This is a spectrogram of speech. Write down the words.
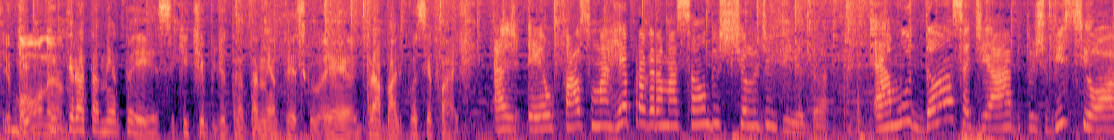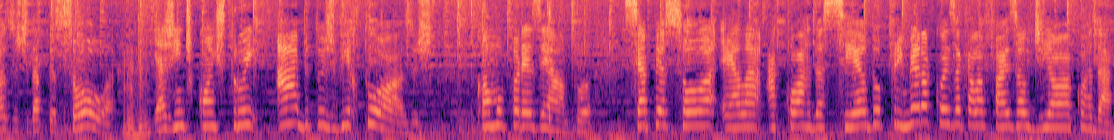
Que bom, que, né? Que tratamento é esse? Que tipo de tratamento é esse, é, trabalho que você faz? Eu faço uma reprogramação do estilo de vida. É a mudança de hábitos viciosos da pessoa uhum. e a gente constrói hábitos virtuosos. Como, por exemplo, se a pessoa ela acorda cedo, a primeira coisa que ela faz ao dia ao acordar,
